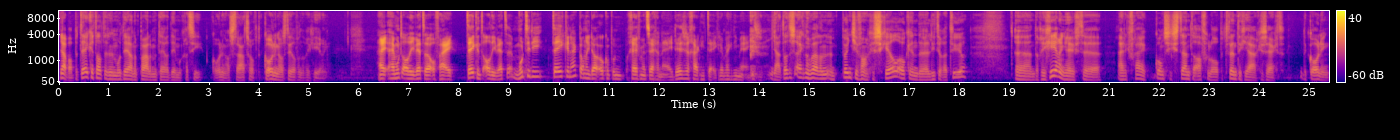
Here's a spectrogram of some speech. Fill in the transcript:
ja, wat betekent dat in een moderne parlementaire democratie? Koning als staatshoofd, koning als deel van de regering. Hij, hij moet al die wetten, of hij tekent al die wetten. Moet hij die tekenen? Kan hij daar ook op een gegeven moment zeggen: nee, deze ga ik niet tekenen, daar ben ik niet mee eens? Ja, dat is eigenlijk nog wel een, een puntje van geschil, ook in de literatuur. Uh, de regering heeft uh, eigenlijk vrij consistent de afgelopen twintig jaar gezegd: de koning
